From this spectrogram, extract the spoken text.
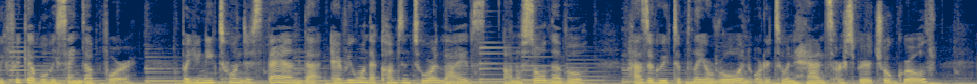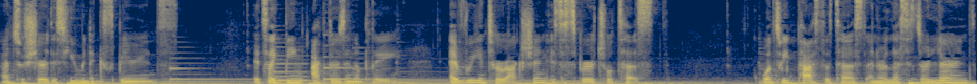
we forget what we signed up for, but you need to understand that everyone that comes into our lives on a soul level has agreed to play a role in order to enhance our spiritual growth and to share this human experience. It's like being actors in a play. Every interaction is a spiritual test. Once we pass the test and our lessons are learned,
